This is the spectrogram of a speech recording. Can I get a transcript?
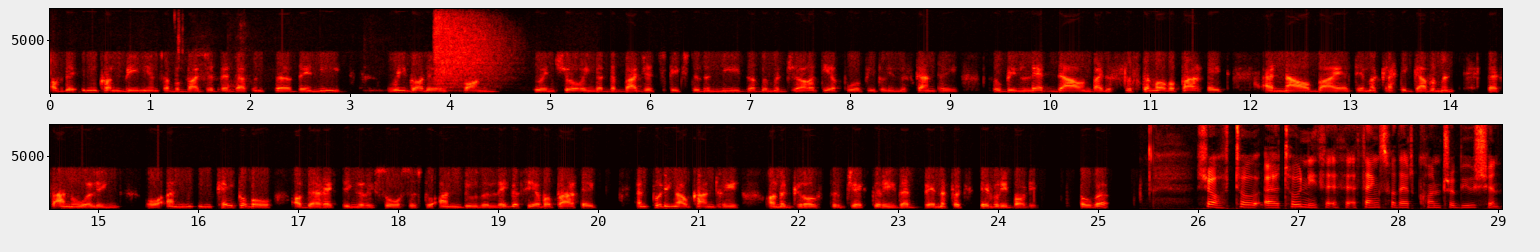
of the inconvenience of a budget that doesn't serve their needs. We've got to respond to ensuring that the budget speaks to the needs of the majority of poor people in this country who've been let down by the system of apartheid and now by a democratic government that's unwilling or un- incapable of directing resources to undo the legacy of apartheid and putting our country on a growth trajectory that benefits everybody. Over. Sure, to, uh, Tony, th- th- thanks for that contribution.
